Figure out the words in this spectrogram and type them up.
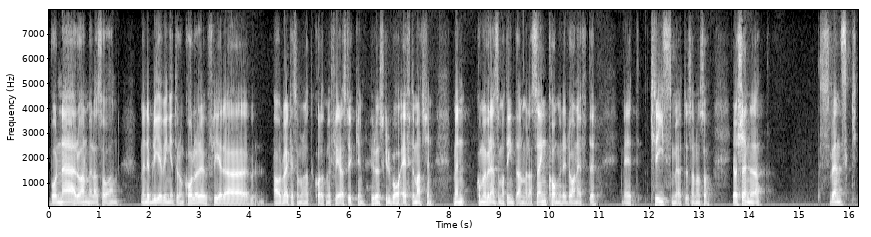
var nära att anmäla sa han, men det blev inget och de kollade flera, ja det verkar som att de har kollat med flera stycken hur det skulle vara efter matchen. Men kom överens om att inte anmäla. Sen kommer det dagen efter med ett krismöte som de sa. Jag känner att svensk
